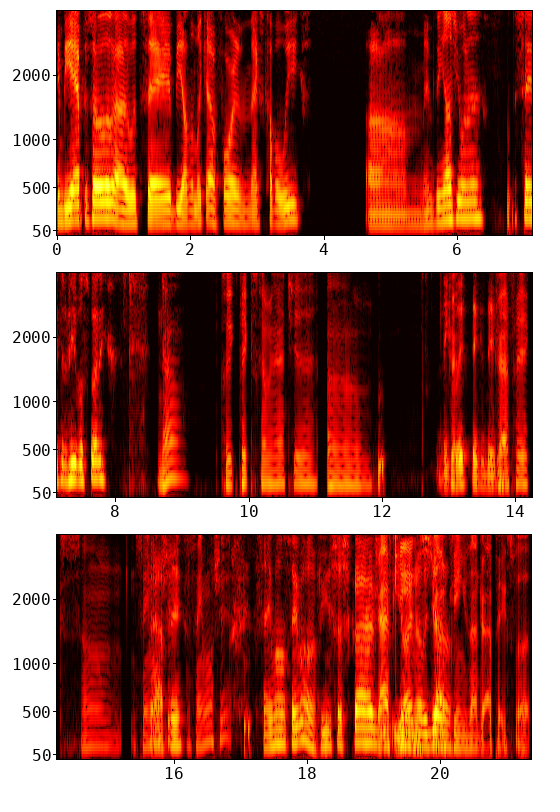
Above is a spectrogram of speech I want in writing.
NBA episode. I would say be on the lookout for it in the next couple weeks. Um, anything else you want to say to the people, Spuddy? No, quick picks coming at you. Um, The Dra- quick picks, baby. draft picks. Um, same Draft old shit. Same old shit. Same old, same old. If you subscribe, you already know the drill. DraftKings, not draft picks. Fuck.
